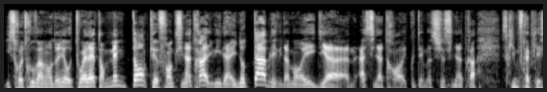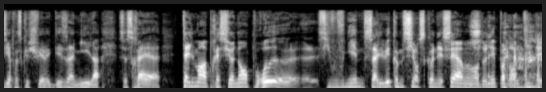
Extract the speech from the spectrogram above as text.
il se retrouve à un moment donné aux toilettes en même temps que Frank Sinatra. Lui, il a une autre table évidemment, et il dit à, à Sinatra Écoutez, monsieur Sinatra, ce qui me ferait plaisir parce que je suis avec des amis là, ce serait. euh, tellement impressionnant pour eux euh, euh, si vous veniez me saluer comme si on se connaissait à un moment donné pendant le dîner.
